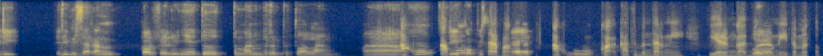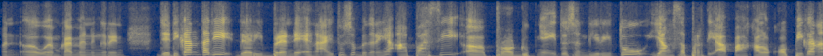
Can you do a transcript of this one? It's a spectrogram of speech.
jadi. Jadi misalkan core value-nya itu teman berpetualang. Nah, aku jadi aku bentar bang, aku kata sebentar nih, biar nggak bingung nih teman-teman uh, UMKM yang dengerin. Jadi kan tadi dari brand DNA itu sebenarnya apa sih uh, produknya itu sendiri tuh yang seperti apa? Kalau kopi kan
